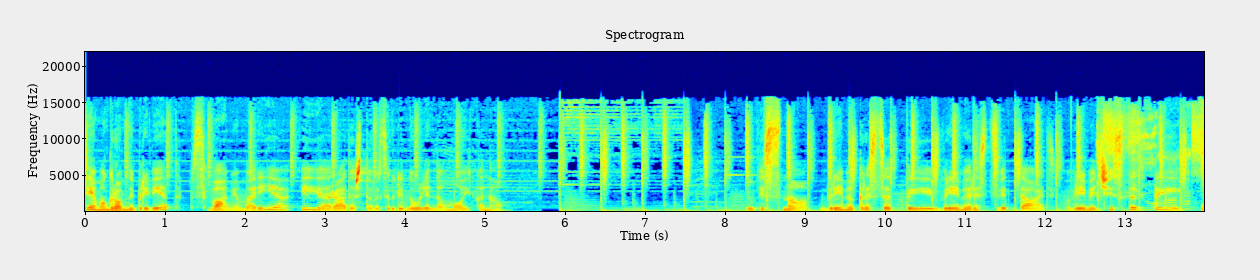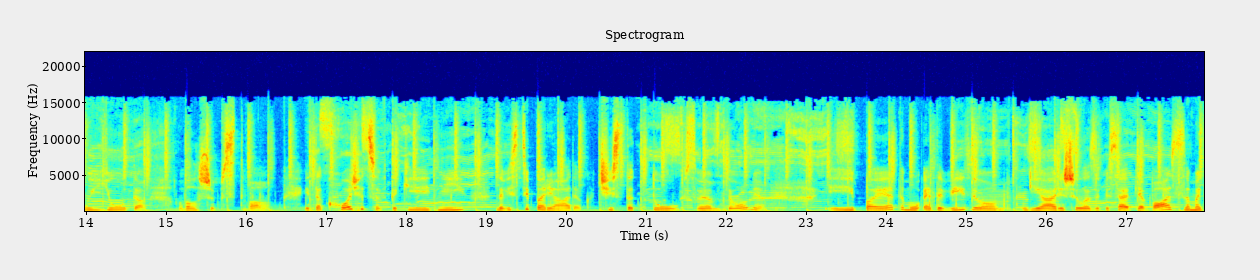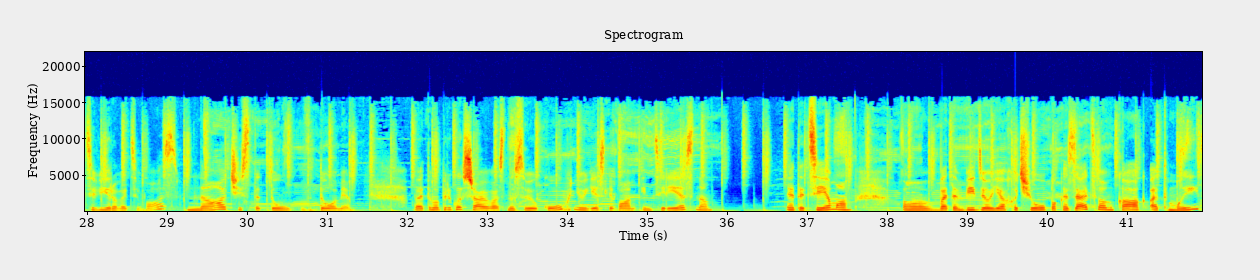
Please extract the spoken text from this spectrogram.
Всем огромный привет! С вами Мария, и я рада, что вы заглянули на мой канал. Весна, время красоты, время расцветать, время чистоты, уюта, волшебства. И так хочется в такие дни навести порядок, чистоту в своем доме, и поэтому это видео я решила записать для вас, замотивировать вас на чистоту в доме. Поэтому приглашаю вас на свою кухню, если вам интересна эта тема. Э, в этом видео я хочу показать вам, как отмыть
